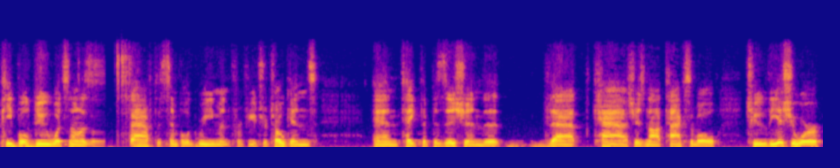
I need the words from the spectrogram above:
people do what's known as a SAFT, a simple agreement for future tokens, and take the position that that cash is not taxable to the issuer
